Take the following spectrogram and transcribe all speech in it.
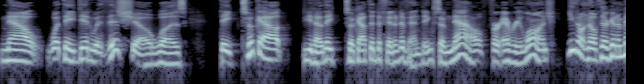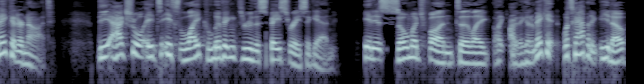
now, what they did with this show was they took out, you know, they took out the definitive ending. So now for every launch, you don't know if they're going to make it or not. The actual it's it's like living through the space race again. It is so much fun to like like are they going to make it? What's happening? You know,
